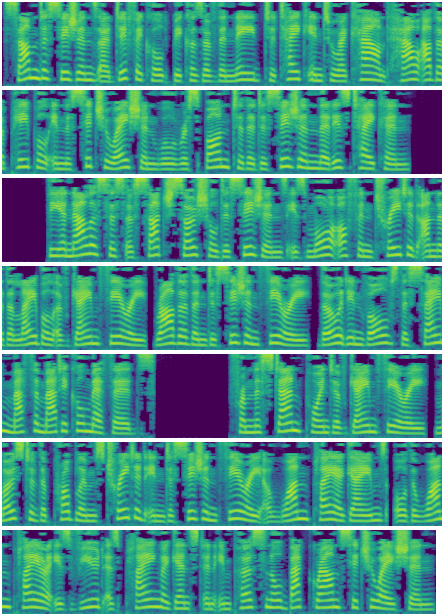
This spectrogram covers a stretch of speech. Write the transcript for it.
Some decisions are difficult because of the need to take into account how other people in the situation will respond to the decision that is taken. The analysis of such social decisions is more often treated under the label of game theory, rather than decision theory, though it involves the same mathematical methods. From the standpoint of game theory, most of the problems treated in decision theory are one-player games or the one player is viewed as playing against an impersonal background situation.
